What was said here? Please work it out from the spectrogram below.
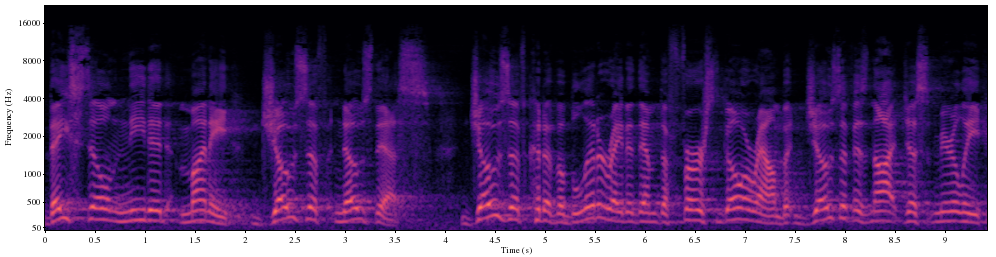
they still needed money. Joseph knows this. Joseph could have obliterated them the first go around, but Joseph is not just merely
